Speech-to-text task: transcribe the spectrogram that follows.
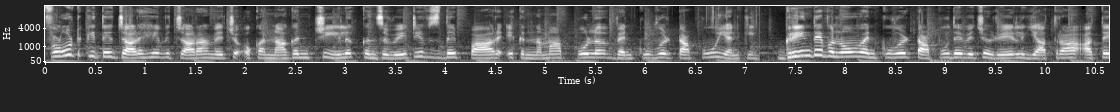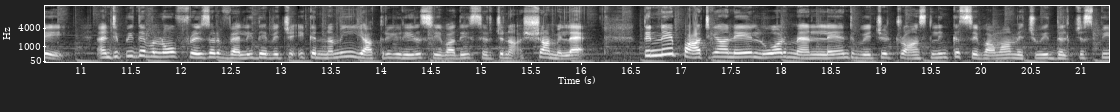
ਫਲੋਟ ਕੀਤੇ ਜਾ ਰਹੇ ਵਿਚਾਰਾਂ ਵਿੱਚ ਓਕਾਨਾਗਨ ਝੀਲ ਕੰਜ਼ਰਵੇਟਿਵਸ ਦੇ ਪਾਰ ਇੱਕ ਨਵਾਂ ਪੁਲ ਵੈਨਕੂਵਰ ਟਾਪੂ, ਯਾਨੀ ਕਿ ਗ੍ਰੀਨ ਦੇ ਵੱਲੋਂ ਵੈਨਕੂਵਰ ਟਾਪੂ ਦੇ ਵਿੱਚ ਰੇਲ ਯਾਤਰਾ ਅਤੇ ਐਨਡੀਪੀ ਦੇ ਵੱਲੋਂ ਫਰੇਜ਼ਰ ਵੈਲੀ ਦੇ ਵਿੱਚ ਇੱਕ ਨਵੀਂ ਯਾਤਰੀ ਰੇਲ ਸੇਵਾ ਦੀ ਸਿਰਜਣਾ ਸ਼ਾਮਿਲ ਹੈ। ਤਿੰਨੇ ਪਾਰਟੀਆਂ ਨੇ ਲੋਅਰ ਮੈਨਲੈਂਡ ਵਿੱਚ ਟਰਾਂਸਲਿੰਕ ਸੇਵਾਵਾਂ ਵਿੱਚ ਵੀ ਦਿਲਚਸਪੀ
